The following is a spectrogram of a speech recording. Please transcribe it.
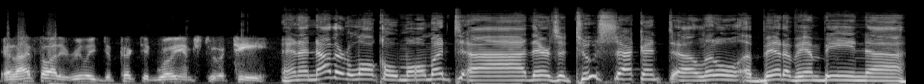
and I thought it really depicted Williams to a T. And another local moment. Uh, there's a two-second uh, little a bit of him being uh,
